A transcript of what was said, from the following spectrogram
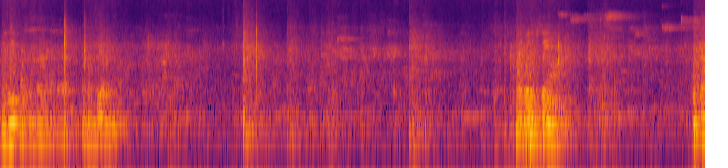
มีดีทำได้นะครับทำเรื่องให้เบอร์สิบสี่เบอร์เก้า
